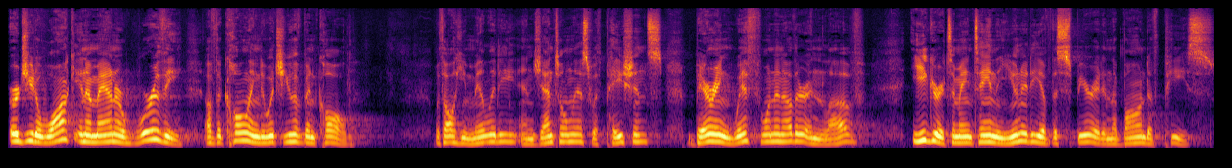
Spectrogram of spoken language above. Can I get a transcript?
urge you to walk in a manner worthy of the calling to which you have been called with all humility and gentleness, with patience, bearing with one another in love, eager to maintain the unity of the Spirit in the bond of peace.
